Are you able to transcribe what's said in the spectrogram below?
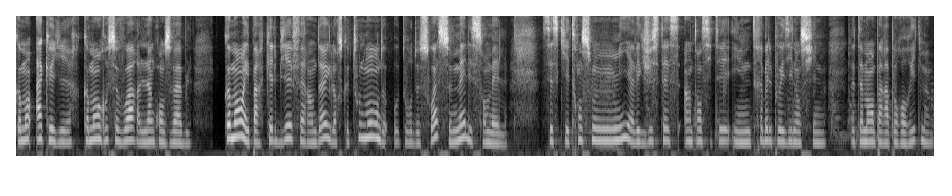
Comment accueillir? Comment recevoir l'inconcevable? Comment et par quel biais faire un deuil lorsque tout le monde autour de soi se mêle et s'en mêle? C'est ce qui est transmis avec justesse, intensité et une très belle poésie dans ce film, notamment par rapport au rythme,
